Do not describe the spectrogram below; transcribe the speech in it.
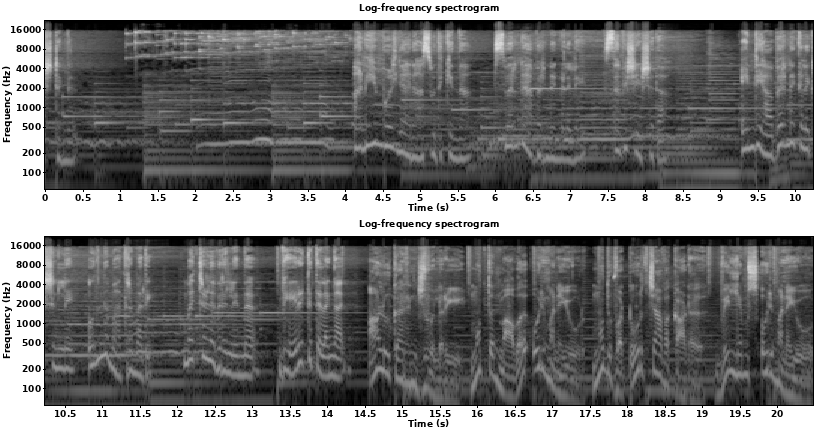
ഇഷ്ടങ്ങൾ. അണിയുമ്പോൾ ഞാൻ ആസ്വദിക്കുന്ന സ്വർണാഭരണങ്ങളിലെ സവിശേഷത. എന്റെ ആഭരണ കളക്ഷനിലെ ഒന്ന് മാത്രം മതി. മറ്റുള്ളവരിൽ നിന്ന് വേറിട്ട് തിളങ്ങാൻ. Aalukkaran jewellery Muthanmavu Orumanayur Muthuvattoor Chavakkad Williams Orumanayur.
